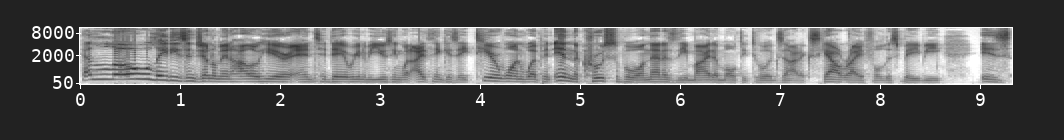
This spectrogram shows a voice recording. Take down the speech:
Hello, ladies and gentlemen, Hollow here, and today we're going to be using what I think is a tier 1 weapon in the Crucible, and that is the Mida Multi-Tool Exotic Scout Rifle. This baby is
